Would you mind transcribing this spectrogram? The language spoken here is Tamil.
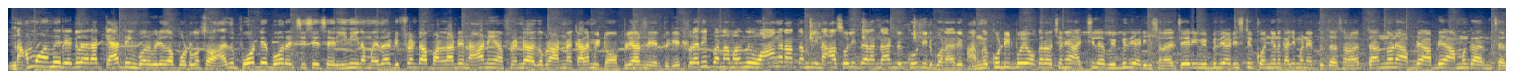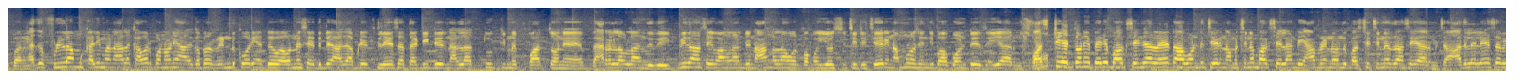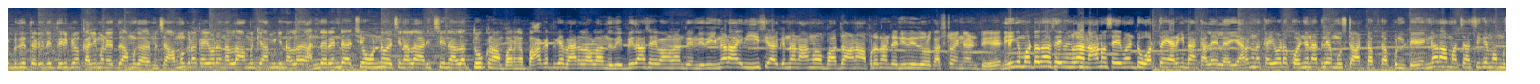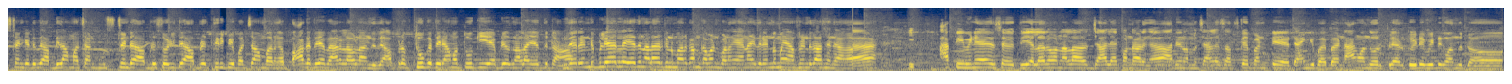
நம்ம வந்து ரெகுலராக கேட்டரிங் போகிற வீடியோ தான் போட்டுருக்கோம். ஸோ அது போட்டே போர் அடிச்சு சரி இனி நம்ம எதாவது டிஃப்ரெண்ட்டாக பண்ணலான்ட்டு நானும் என் ஃப்ரெண்டு அதுக்கப்புறம் அண்ணன் கிளம்பிட்டோம் பிள்ளையார் செய்யறதுக்கு. பிரதீப் நம்ம வந்து வாங்கடா தம்பி நான் சொல்லி தரேன்டான்ட்டு கூட்டிட்டு போனாரு. அங்கே கூட்டிட்டு போய் உட்கார வச்சோன்னே அச்சில் விபதி அடிக்க சொன்னார். சரி விபதி அடிச்சுட்டு கொஞ்சம் களிமண் எடுத்து தர சொன்னார். தந்தோடனே அப்படியே அப்படியே அமுக்க ஆரம்பிச்சார் பாருங்க. அது ஃபுல்லாக களிமண்ணால கவர் பண்ணோன்னே அதுக்கப்புறம் ரெண்டு கோரியும் எடுத்து ஒன்று சேர்த்துட்டு அது அப்படியே லேசாக தட்டிட்டு நல்லா தூக்கிட்டு பார்த்தோன்னே வேற லெவலாக இருந்தது. இப்படி தான் செய்வாங்களான்ட்டு நாங்களாம் ஒரு பக்கம் யோசிச்சுட்டு சரி நம்மளும் செஞ்சு பார்ப்போம்ட்டு செய்ய ஆரம்பிச்சு ஃபஸ்ட்டு எடுத்தோடனே பெரிய பாக்ஸ் செஞ்சால் லேட் ஆகும்ட்டு சரி நம்ம சின்ன பாக்ஸ் செய்யலான்ட்டு என் ஃப்ரெண்ட் வந்து ஃபஸ்ட்டு சின்னதான் செய்ய ஆரம்பிச்சா அதில் லேசாக விபத்து தடுக்கிட்டு திருப்பியும் களிமண் எடுத்து அமுக்க ஆரம்பிச்சு. அமுக்கின கையோட நல்லா அமுக்கி அமுக்கி நல்லா அந்த ரெண்டு அச்சும் ஒன்று வச்சு நல்லா அடிச்சு நல்லா தூக்கலாம் பாருங்க. பார்க்கறதுக்கே வேற லெவலாக இருந்தது. இப்படி தான் செய்வாங்களான்னு தெரிஞ்சது. என்னடா இது ஈஸியாக இருக்குன்னு தான் நாங்களும் பார்த்தோம். ஆனால் அப்புறம் தான் தெரிஞ்சது இது ஒரு கஷ்டம் என்னன்ட்டு. நீங்கள் மட்டும் தான் செய்வீங்களா? நானும் செய்வேன்ட்டு ஒருத்தன் இறங்கிட்டான் கலையில். இறங்கின கையோட கொஞ்ச நேரத்திலே முடிச்சிட்டான் டப் டப்னுட்டு என்னடா மச்சான் சீக்கிரமா முடிச்சிட்டேன் கேட்டது அப்படிதான் மச்சான் முடிச்சுட்டு அப்படி சொல்லிட்டு அப்படியே திருப்பி பச்சான் பாருங்க. பார்க்கறதுக்கே வேற லெவலாக இருந்தது. அப்புறம் தூக்க தெரியாமல் தூக்கி எப்படியோ நல்லா எடுத்துட்டான். இந்த ரெண்டு பிளேயரில் எது நல்லா இருக்குன்னு மறக்காம கமெண்ட் பண்ணுங்க. ஏன்னா இது ரெண்டுமே என் ஃப்ரெண்டு தான் செஞ்சாங்க. ஹாப்பி விநாயகர் சதுர்த்தி எல்லாரும் நல்லா ஜாலியாக கொண்டாடுங்க. அது நம்ம சேனலை சப்ஸ்கிரைப் பண்ணிட்டு தேங்க்யூ பை பை நாங்கள் வந்து ஒரு பிளேயர் தூக்கிட்டு வீட்டுக்கு வந்துட்டோம்.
